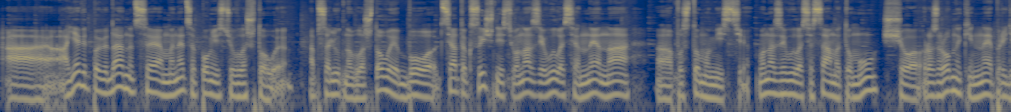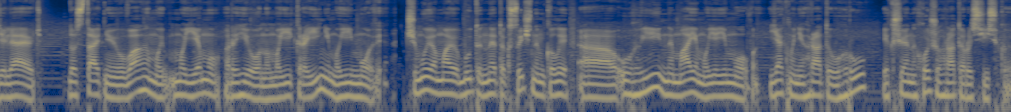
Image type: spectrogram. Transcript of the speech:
А, а я відповідаю на це, мене це повністю влаштовує. Абсолютно влаштовує, бо ця токсичність вона з'явилася не на а, пустому місці. Вона з'явилася саме тому, що розробники не приділяють достатньої уваги моєму регіону, моїй країні, моїй мові. Чому я маю бути нетоксичним, коли е, у грі немає моєї мови? Як мені грати в гру, якщо я не хочу грати російською?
